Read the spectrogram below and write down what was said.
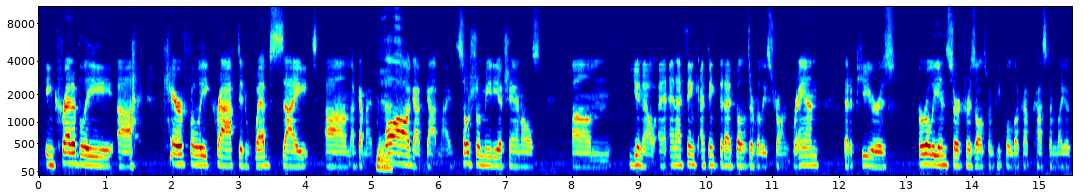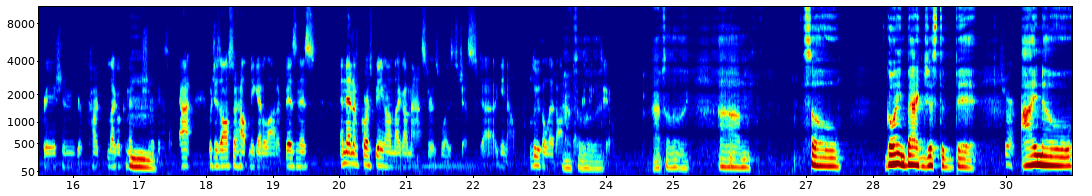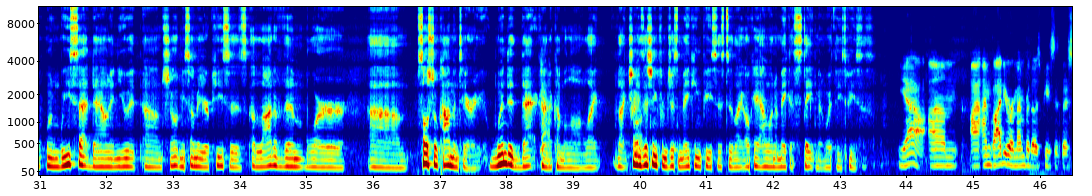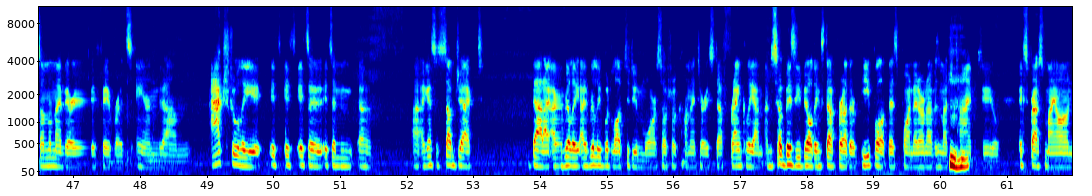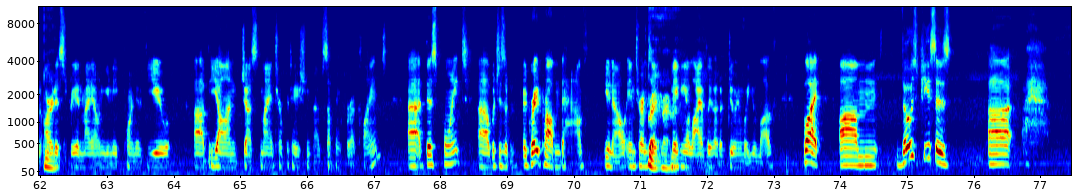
incredibly uh, carefully crafted website. Um, I've got my Yes. blog, I've got my social media channels. Um, you know, and, and I think I think that I've built a really strong brand that appears early in search results when people look up custom Lego creation, your Lego commission, or Mm. things like that, which has also helped me get a lot of business. And then, of course, being on Lego Masters was just, uh, you know, blew the lid off everything Absolutely. too. Absolutely. Um, so going back just a bit, Sure. I know when we sat down and you had um, showed me some of your pieces, a lot of them were um, social commentary. When did that kind Yeah. of come along? Like like transitioning from just making pieces to like, okay, I want to make a statement with these pieces. Yeah, um, I, I'm glad you remember those pieces. They're some of my very favorites, and um, actually, it's it's it's a it's a, a I guess a subject that I, I, really I really would love to do more social commentary stuff. Frankly, I'm I'm so busy building stuff for other people at this point. I don't have as much mm-hmm. time to express my own artistry and my own unique point of view uh, beyond just my interpretation of something for a client uh, at this point, uh, which is a, a, great problem to have, you know, in terms right, of right, making right. a livelihood of doing what you love. But um, those pieces, uh,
